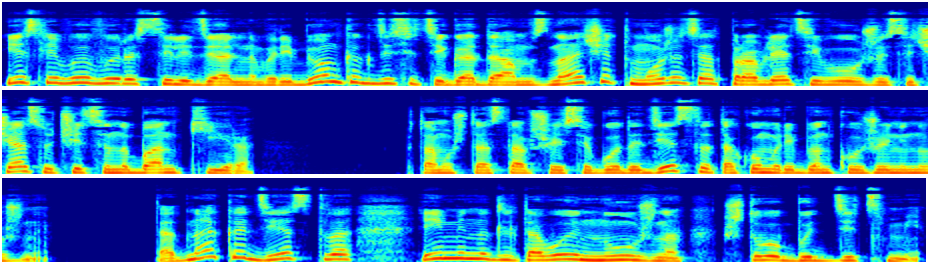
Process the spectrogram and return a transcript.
Если вы вырастили идеального ребенка к 10 годам, значит, можете отправлять его уже сейчас учиться на банкира, потому что оставшиеся годы детства такому ребенку уже не нужны. Однако детство именно для того и нужно, чтобы быть детьми.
